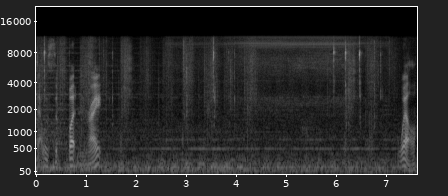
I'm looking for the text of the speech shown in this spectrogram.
That was the button, right? Well...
